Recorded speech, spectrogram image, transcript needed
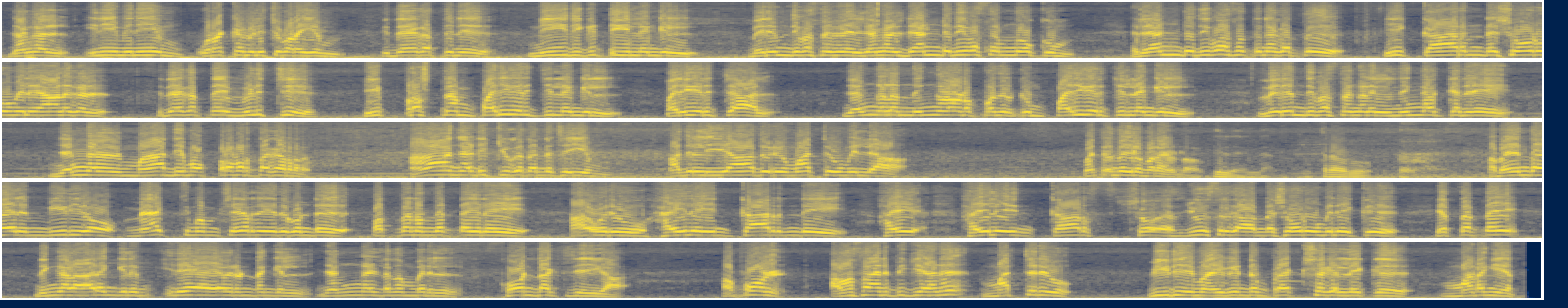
ഞങ്ങൾ ഇനിയും ഇനിയും ഉറക്കം വിളിച്ചു പറയും ഇദ്ദേഹത്തിന് നീതി കിട്ടിയില്ലെങ്കിൽ വരും ദിവസങ്ങളിൽ ഞങ്ങൾ രണ്ട് ദിവസം നോക്കും. രണ്ട് ദിവസത്തിനകത്ത് ഈ കാറിന്റെ ഷോറൂമിലെ ആളുകൾ ഇദ്ദേഹത്തെ വിളിച്ച് ഈ പ്രശ്നം പരിഹരിച്ചില്ലെങ്കിൽ പരിഹരിച്ചാൽ ഞങ്ങളും നിങ്ങളോടൊപ്പം നിൽക്കും. പരിഹരിച്ചില്ലെങ്കിൽ വരും ദിവസങ്ങളിൽ നിങ്ങൾക്കെതിരെ ഞങ്ങൾ മാധ്യമ പ്രവർത്തകർ ആഞ്ഞടിക്കുക തന്നെ ചെയ്യും. അതിൽ യാതൊരു മാറ്റവുമില്ല. മറ്റെന്തെങ്കിലും പറയണ്ടോ ഇല്ല ഇല്ല. ഇത്രേ ഉള്ളൂ. അപ്പൊ എന്തായാലും വീഡിയോ മാക്സിമം ഷെയർ ചെയ്തുകൊണ്ട് പത്തനംതിട്ടയിലെ ആ ഒരു ഹൈലൈൻ കാറിന്റെ ഹൈലൈൻ കാർ യൂസർ കാറിന്റെ ഷോറൂമിലേക്ക് എത്തട്ടെ. നിങ്ങൾ ആരെങ്കിലും ഇരയായവരുണ്ടെങ്കിൽ ഞങ്ങളുടെ നമ്പറിൽ കോൺടാക്ട് ചെയ്യുക. അപ്പോൾ അവസാനിപ്പിക്കുകയാണ്. മറ്റൊരു വീഡിയോയുമായി വീണ്ടും പ്രേക്ഷകരിലേക്ക് മടങ്ങിയെത്താം.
